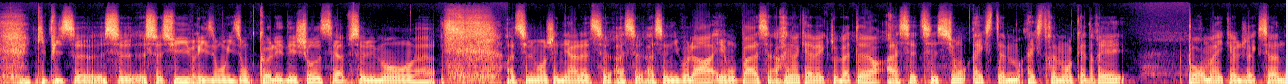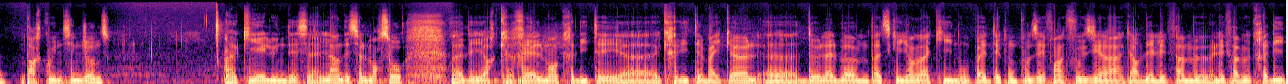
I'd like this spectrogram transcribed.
qui puissent se, se- suivre, ils ont, ils ont collé des choses, c'est absolument, euh, absolument génial à ce, à ce, à ce niveau-là, et on passe rien qu'avec le batteur à cette session extrêmement, extrêmement cadrée pour Michael Jackson par Quincy Jones. euh, qui est l'une des, l'un des seuls morceaux euh, d'ailleurs réellement crédité, euh, crédité Michael euh, de l'album. Parce qu'il y en a qui n'ont pas été composés. Enfin vous irez regarder les fameux, les fameux crédits.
